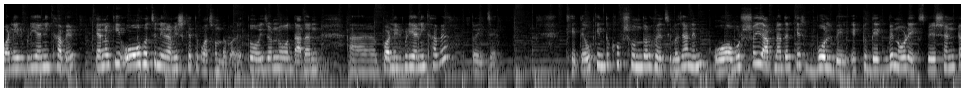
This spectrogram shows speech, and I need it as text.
পনির বিরিয়ানি খাবে, কেন কি ও হচ্ছে নিরামিষ খেতে পছন্দ করে, তো ওই জন্য ও দাদান পনির বিরিয়ানি খাবে, তো এই যে। খেতেও কিন্তু খুব সুন্দর হয়েছিল, জানেন? ও অবশ্যই আপনাদেরকে বলবে, একটু দেখবেন ওর এক্সপ্রেশনটা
